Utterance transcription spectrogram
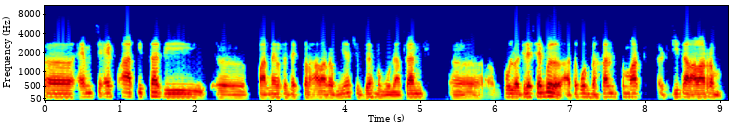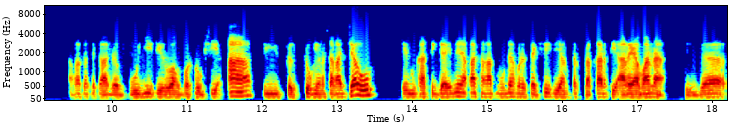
uh, eh, MCFA kita di uh, panel detektor alarmnya sudah menggunakan uh, full addressable ataupun bahkan smart digital alarm. Maka ketika ada bunyi di ruang produksi A di gedung yang sangat jauh, tim K3 ini akan sangat mudah mendeteksi yang terbakar di area mana sehingga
